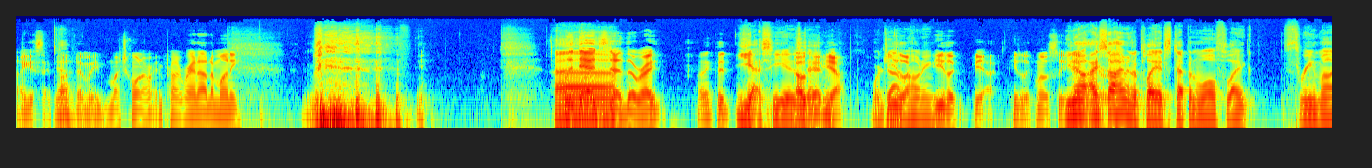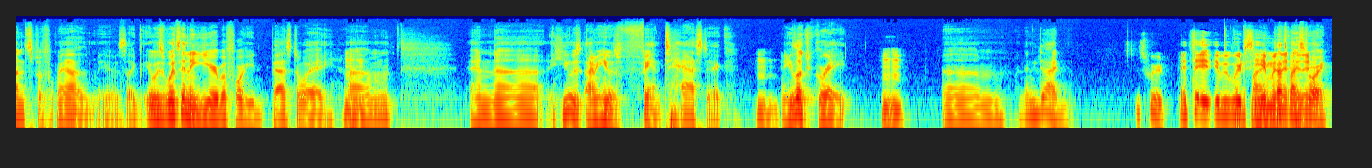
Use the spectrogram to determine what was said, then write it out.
I guess I thought there'd be much going on. It probably ran out of money. Uh, the dad's dead though, right? I think that. Yes, he is. Okay, dead. yeah. Or John he looked, Mahoney. He looked, yeah, he looked mostly. you know, I saw him in a play at Steppenwolf like three months before. Well, it was like it was within a year before he passed away. Mm-hmm. Um, and uh, he was. I mean, he was fantastic. Mm-hmm. And he looked great. Um, and then he died. It's weird. It's it, would be weird to see my- him. in that's my a- story. it'd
